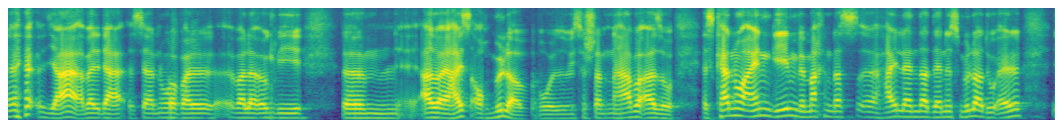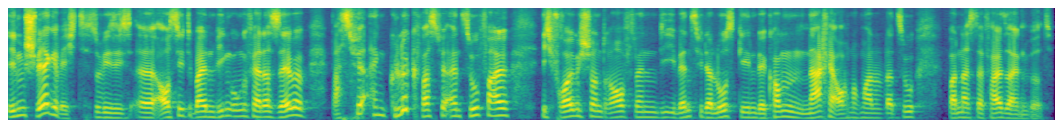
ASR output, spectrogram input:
ja, aber da ist ja nur, weil, weil er irgendwie, ähm, also er heißt auch Müller wohl, so wie ich es verstanden habe. Also es kann nur einen geben, wir machen das äh, Highlander-Dennis Müller-Duell im Schwergewicht, so wie es äh, aussieht. Die beiden wiegen ungefähr dasselbe. Was für ein Glück, was für ein Zufall. Ich freue mich schon drauf, wenn die Events wieder losgehen. Wir kommen nachher auch nochmal dazu, wann das der Fall sein wird.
